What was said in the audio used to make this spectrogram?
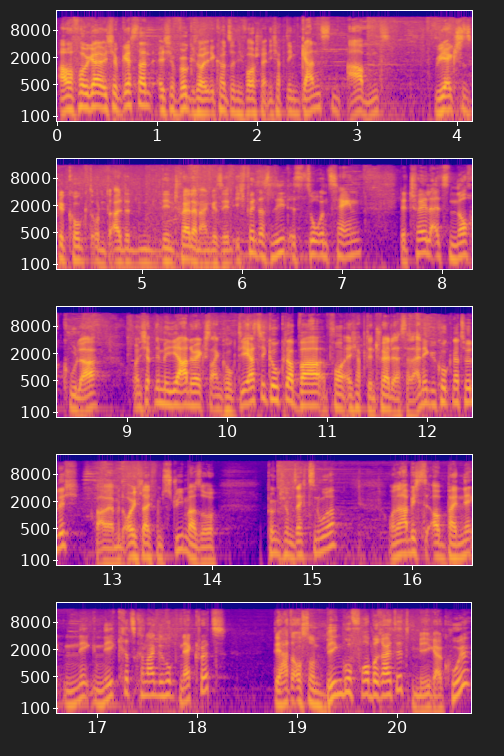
Aber voll geil, ich habe gestern, ich habe wirklich, Leute, ihr könnt es euch nicht vorstellen, ich habe den ganzen Abend Reactions geguckt und Alter, den, den Trailer angesehen. Ich finde, das Lied ist so insane. Der Trailer ist noch cooler. Und ich habe eine Milliarde Reactions angeguckt. Die erste, die ich geguckt habe, war von, ich habe den Trailer erst alleine geguckt natürlich. War ja mit euch live im Stream, also pünktlich um 16 Uhr. Und dann habe ich bei ne ne Nekritz Kanal geguckt, Nekritz. Der hat auch so ein Bingo vorbereitet, mega cool.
